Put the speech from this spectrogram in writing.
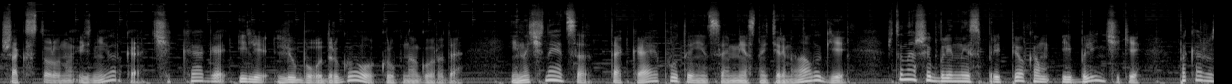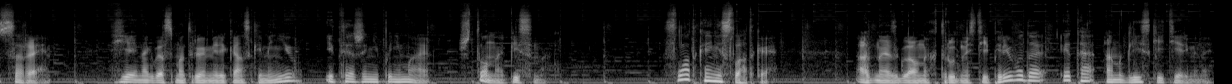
Шаг в сторону из Нью-Йорка, Чикаго или любого другого крупного города – и начинается такая путаница местной терминологии, что наши блины с припеком и блинчики покажутся раем. Я иногда смотрю американское меню и даже не понимаю, что написано. Сладкое не сладкое. Одна из главных трудностей перевода — это английские термины,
